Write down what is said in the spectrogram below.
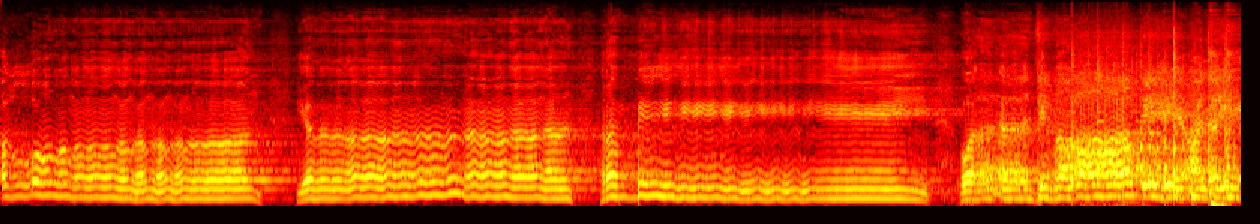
الله ربي. وأدم ربي عليه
